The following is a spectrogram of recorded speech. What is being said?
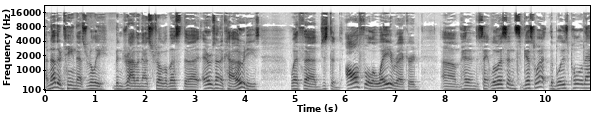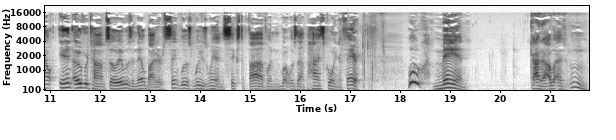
Another team that's really been driving that struggle bus, the Arizona Coyotes, with uh, just an awful away record um, heading to St. Louis. And guess what? The Blues pulled it out in overtime, so it was a nail biter. St. Louis Blues win six to five on what was a high scoring affair. Woo, man. God, I, I, mm,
